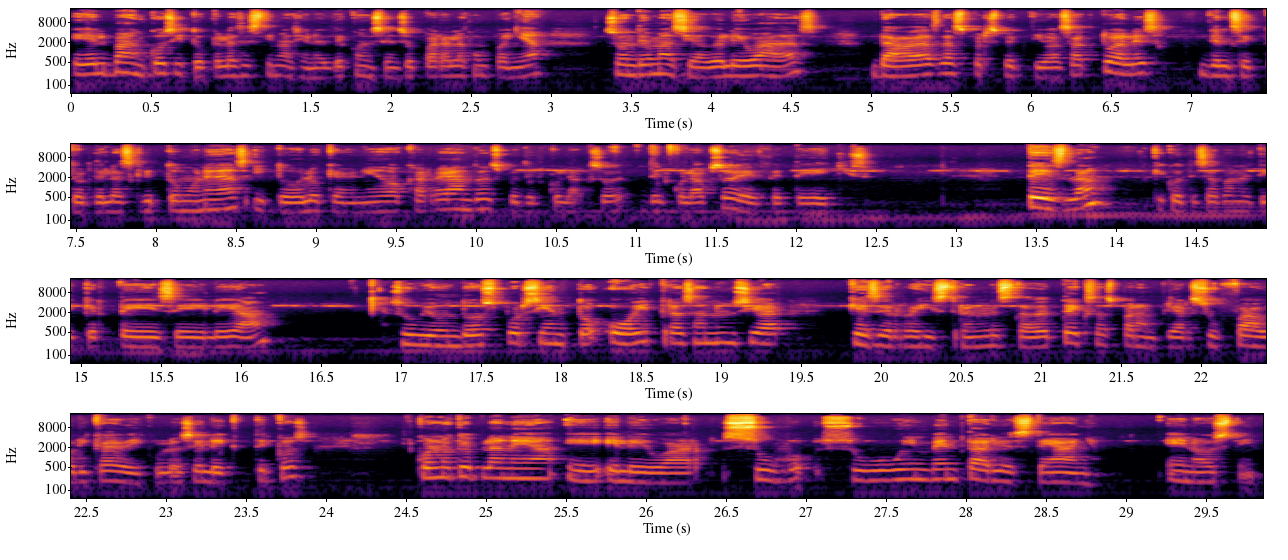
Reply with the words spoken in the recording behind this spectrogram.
El banco citó que las estimaciones de consenso para la compañía son demasiado elevadas, dadas las perspectivas actuales del sector de las criptomonedas y todo lo que ha venido acarreando después del colapso, del colapso de FTX. Tesla, que cotiza con el ticker TSLA, subió un 2% hoy tras anunciar que se registró en el estado de Texas para ampliar su fábrica de vehículos eléctricos, con lo que planea eh, elevar su, su inventario este año en Austin.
